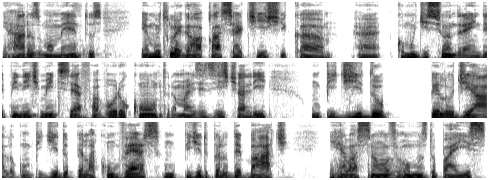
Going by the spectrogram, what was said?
Em raros momentos. E é muito legal a classe artística, ah, como disse o André, independentemente se é a favor ou contra, mas existe ali um pedido pelo diálogo, um pedido pela conversa, um pedido pelo debate em relação aos rumos do país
